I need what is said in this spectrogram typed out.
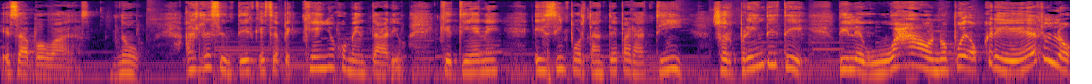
esas bobadas. No, hazle sentir que ese pequeño comentario que tiene es importante para ti. Sorpréndete. Dile, wow, no puedo creerlo.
